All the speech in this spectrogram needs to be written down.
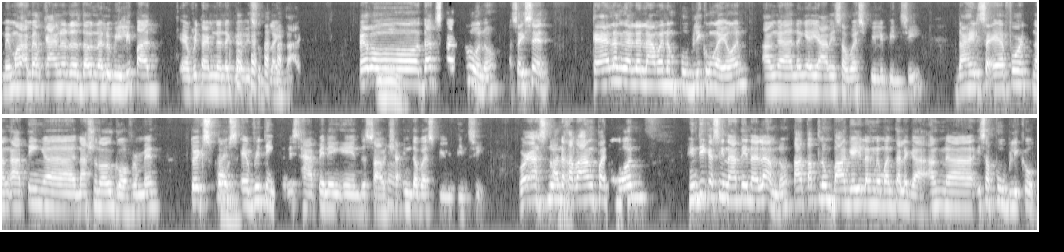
may mga Amerikano na daw na lumilipad every time na nagre-resupply tayo. Pero mm-hmm. that's not true, no? As I said, kaya lang nalalaman ng publiko ngayon ang uh, nangyayari sa West Philippine Sea dahil sa effort ng ating uh, national government to expose right. everything that is happening in the South oh. in the West Philippine Sea. Whereas nung nakaraang panahon, hindi kasi natin alam, no? Tatatlong bagay lang naman talaga ang uh, isa publiko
